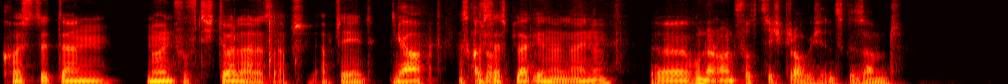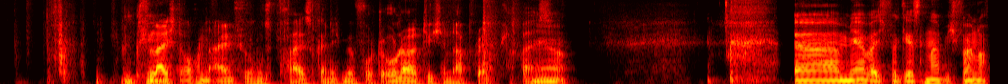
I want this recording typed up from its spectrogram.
Kostet dann 59 Dollar das Update. Ja. Was kostet also, das Plugin alleine? Äh, 149, glaube ich, insgesamt. Okay. Vielleicht auch ein Einführungspreis, kann ich mir vorstellen. Oder natürlich ein Upgrade-Preis. Ja. Ähm, ja, was ich vergessen habe, ich war noch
